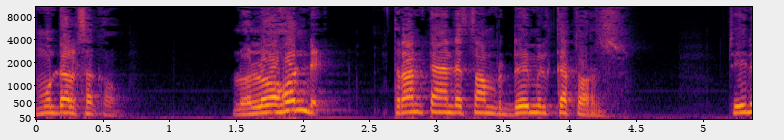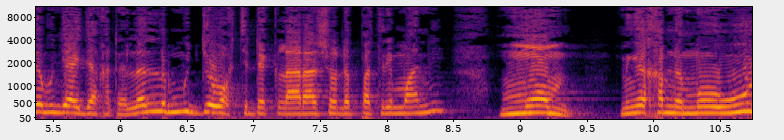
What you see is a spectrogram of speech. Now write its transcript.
mu dal sa kaw. Loolu la de 31 décembre 2014 Seynabou Ndiaye Diakhaté lan la mujj wax ci déclaration de patrimoine yi? Moom mi nga xam ne moo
